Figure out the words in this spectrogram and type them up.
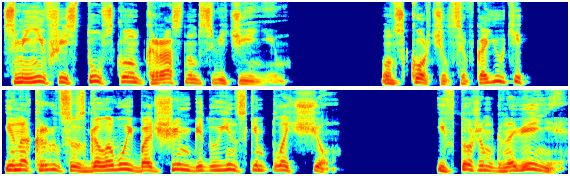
сменившись тусклым красным свечением. Он скорчился в каюте и накрылся с головой большим бедуинским плащом. И в то же мгновение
